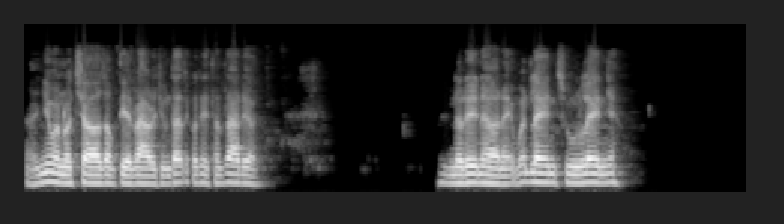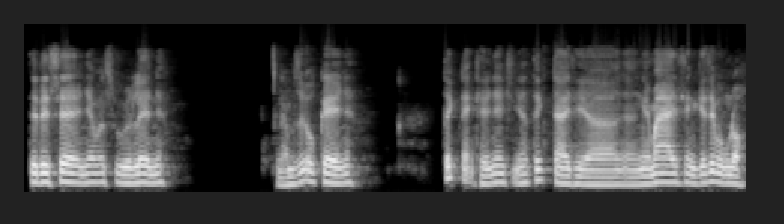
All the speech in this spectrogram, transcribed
Đấy, nhưng mà nó chờ dòng tiền vào thì chúng ta sẽ có thể tham gia được. NDN này vẫn lên xuống lên nhé. TDC nhé vẫn xuống lên nhé. Nắm giữ ok nhé. Tích này thế nha chị nhé. Tích này thì uh, ngày mai thành cái sẽ bùng nổ.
